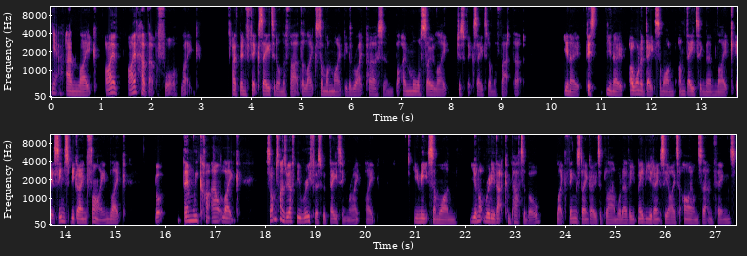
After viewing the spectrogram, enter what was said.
Yeah. and like i've i've had that before like i've been fixated on the fact that like someone might be the right person but i'm more so like just fixated on the fact that you know this you know i want to date someone i'm dating them like it seems to be going fine like but then we cut out like sometimes we have to be ruthless with dating, right? Like you meet someone, you're not really that compatible, like things don't go to plan, whatever. Maybe you don't see eye to eye on certain things.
